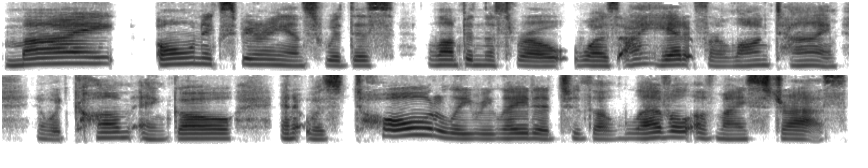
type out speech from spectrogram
my own experience with this lump in the throat was I had it for a long time. It would come and go, and it was totally related to the level of my stress.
